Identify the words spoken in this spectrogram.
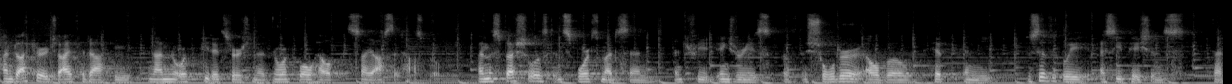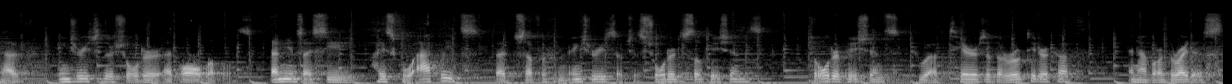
I'm Dr. Ajay Padaki, and I'm an orthopedic surgeon at Northwell Health Syosset Hospital. I'm a specialist in sports medicine and treat injuries of the shoulder, elbow, hip, and knee. Specifically, I see patients that have injuries to their shoulder at all levels. That means I see high school athletes that suffer from injuries such as shoulder dislocations, to older patients who have tears of the rotator cuff and have arthritis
